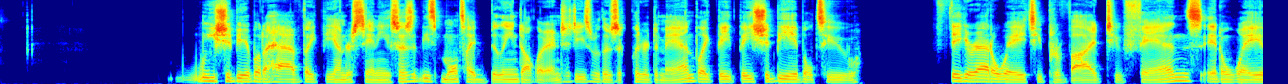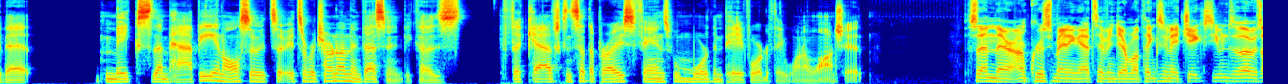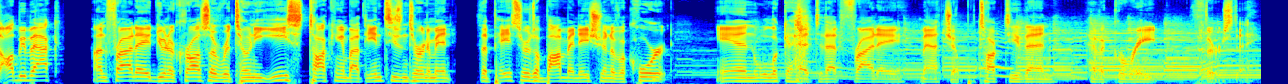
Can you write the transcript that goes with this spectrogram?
We should be able to have like the understanding, especially these multi-billion dollar entities where there's a clear demand, like they they should be able to figure out a way to provide to fans in a way that makes them happy and also it's a it's a return on investment because the Cavs can set the price, fans will more than pay for it if they want to watch it. Send there. I'm Chris Manning. That's Evan Dammarell. Thanks again to Jake Stephens. As always, I'll be back on Friday doing a crossover with Tony East, talking about the in-season tournament, the Pacers' abomination of a court, and we'll look ahead to that Friday matchup. Talk to you then. Have a great Thursday.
